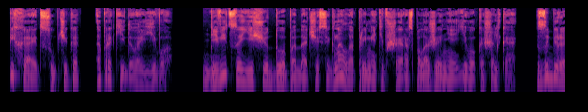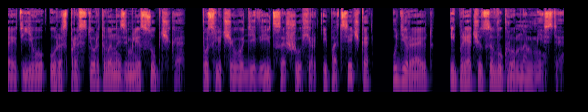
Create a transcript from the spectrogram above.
пихает супчика, опрокидывая его. Девица еще до подачи сигнала, приметившая расположение его кошелька, забирает его у распростертого на земле супчика, после чего девица, шухер и подсечка удирают и прячутся в укромном месте.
